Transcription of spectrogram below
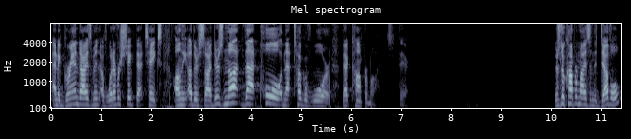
and aggrandizement of whatever shape that takes on the other side. There's not that pull and that tug of war, that compromise there. There's no compromise in the devil.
